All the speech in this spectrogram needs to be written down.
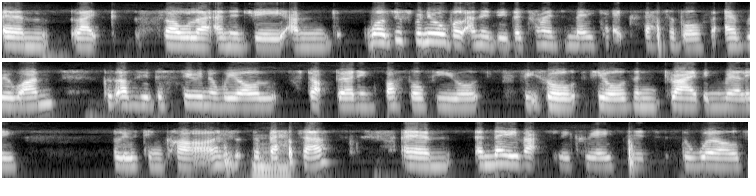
um, like solar energy and well, just renewable energy. They're trying to make it accessible for everyone because obviously the sooner we all stop burning fossil fuels, fuel, fuels and driving really polluting cars, the Mm. better. Um, and they've actually created world's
